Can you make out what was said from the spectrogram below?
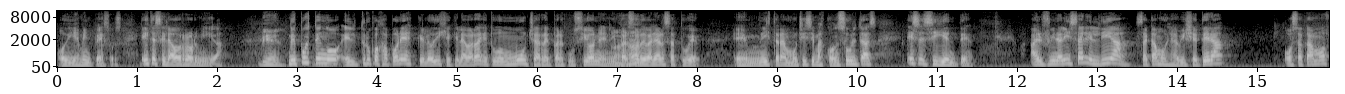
o 10 mil pesos. Este es el ahorro hormiga. Bien. Después tengo el truco japonés, que lo dije, que la verdad que tuvo mucha repercusión. En el inversor Ajá. de Valerza tuve en Instagram muchísimas consultas. Es el siguiente. Al finalizar el día, sacamos la billetera o sacamos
